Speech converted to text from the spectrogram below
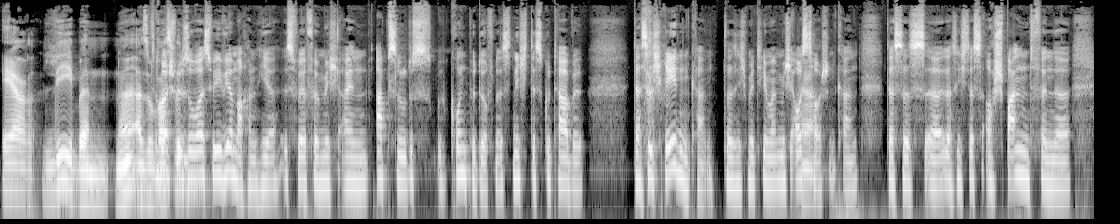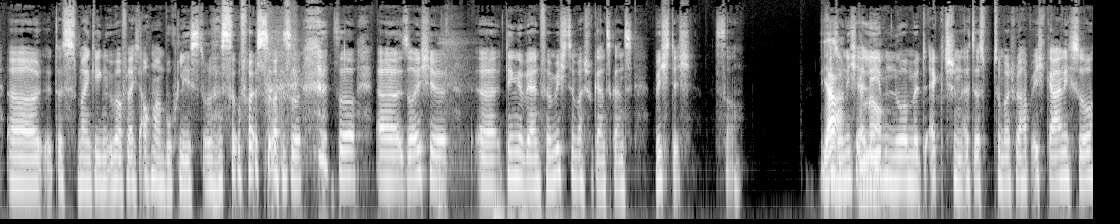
erleben? Ne? Also Zum was Beispiel sowas wie wir machen hier, ist für mich ein absolutes Grundbedürfnis, nicht diskutabel dass ich reden kann, dass ich mit jemandem mich austauschen ja. kann, dass es, äh, dass ich das auch spannend finde, äh, dass mein Gegenüber vielleicht auch mal ein Buch liest oder sowas. Also so äh, solche äh, Dinge wären für mich zum Beispiel ganz, ganz wichtig. So. Ja, also nicht genau. erleben nur mit Action. Das zum Beispiel habe ich gar nicht so.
